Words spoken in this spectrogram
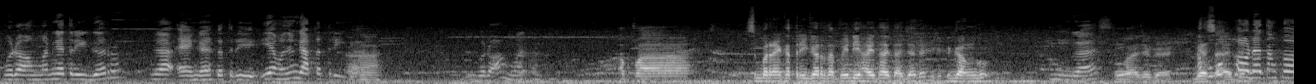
bodo amat nggak trigger nggak eh nggak ke trigger iya maksudnya nggak ke trigger Ah, bodo amat apa sebenarnya ke trigger tapi di hide hide aja deh gitu ganggu. Enggak sih Enggak juga ya. Biasa aku aja. kalau datang ke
